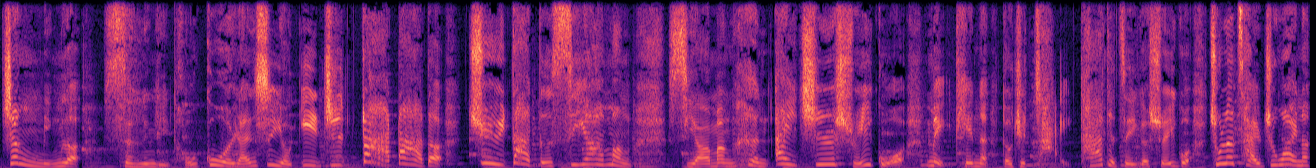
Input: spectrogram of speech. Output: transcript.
证明了森林里头果然是有一只大大的、巨大的虾蟒。虾蟒很爱吃水果，每天呢都去。采他的这个水果，除了采之外呢，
